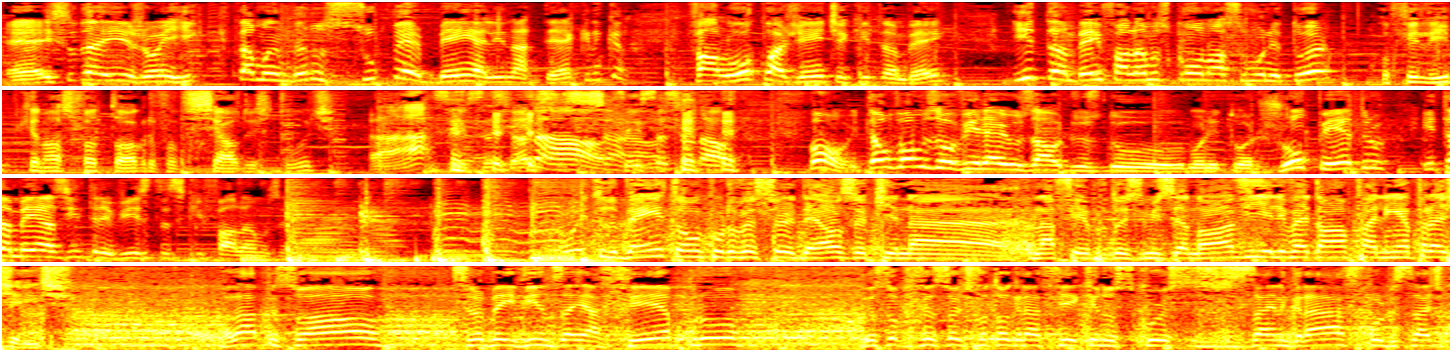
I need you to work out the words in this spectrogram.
É isso daí, João Henrique que tá mandando super bem ali na técnica, falou com a gente aqui também. E também falamos com o nosso monitor. O Felipe, que é nosso fotógrafo oficial do estúdio. Ah, sensacional, sensacional. Bom, então vamos ouvir aí os áudios do monitor João Pedro e também as entrevistas que falamos aí. Tudo bem? Estou com o professor Delcio aqui na, na FEPRO 2019 e ele vai dar uma palhinha pra gente. Olá pessoal, sejam bem-vindos aí à FEPRO. Eu sou professor de fotografia aqui nos cursos de design gráfico, publicidade e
